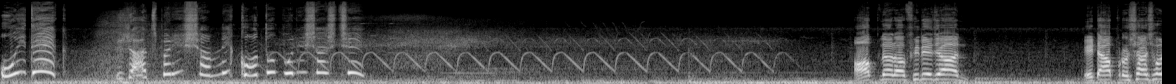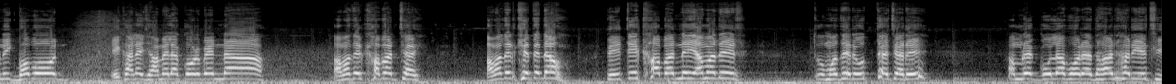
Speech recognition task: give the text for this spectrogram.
ওই দেখ, রাজবাড়ির সামনে কত পুলিশ আসছে। আপনারা ফিরে যান। এটা প্রশাসনিক ভবন। এখানে ঝামেলা করবেন না। আমাদের খাবার চাই। আমাদের খেতে দাও। পেটে খাবার নেই আমাদের। তোমাদের অত্যাচারে আমরা গোলা ভরা ধান হারিয়েছি,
